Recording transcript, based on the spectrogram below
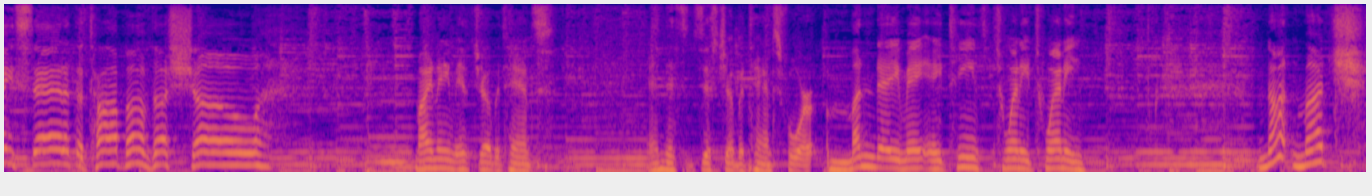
I said at the top of the show, my name is Joe Betance, and this is just Joe Betance for Monday, May 18th, 2020. Not much,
